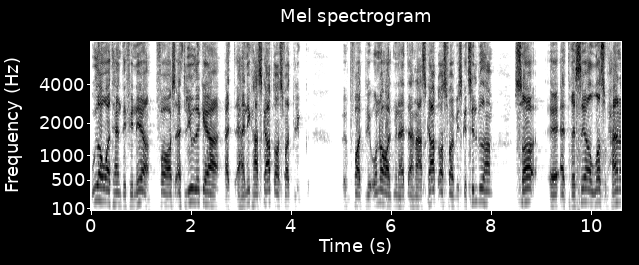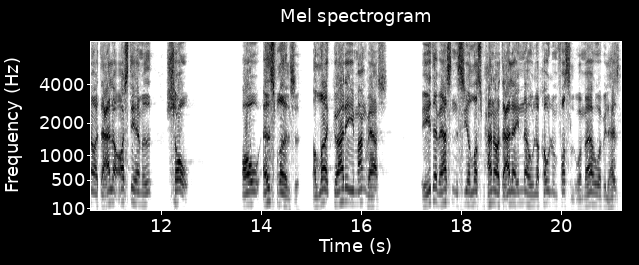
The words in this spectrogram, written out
udover at han definerer for os, at livet ikke er, at han ikke har skabt os for at blive, for at blive underholdt, men at han har skabt os for, at vi skal tilbyde ham, så øh, adresserer Allah subhanahu wa ta'ala også det her med sorg og adspredelse. Allah gør det i mange vers. I et af versene siger Allah subhanahu wa ta'ala, innahu laqawlun fasl, wa ma huwa bil hazl.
